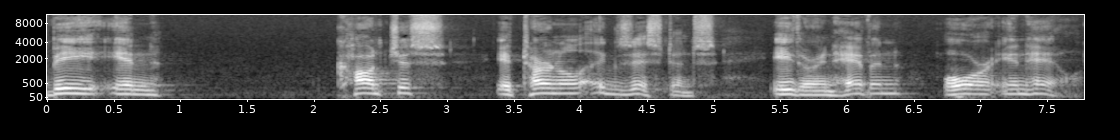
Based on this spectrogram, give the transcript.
be in conscious eternal existence either in heaven or in hell.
